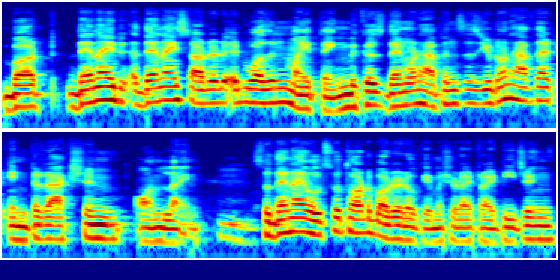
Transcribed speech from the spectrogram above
But then I then I started. It wasn't my thing because then what happens is you don't have that interaction online. So then I also thought about it. Okay, should I try teaching?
